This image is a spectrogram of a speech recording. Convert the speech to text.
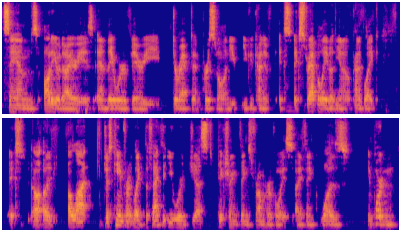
Sam's audio diaries and they were very direct and personal and you you could kind of ex- extrapolate you know kind of like ex- a, a lot just came from like the fact that you were just picturing things from her voice i think was important.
